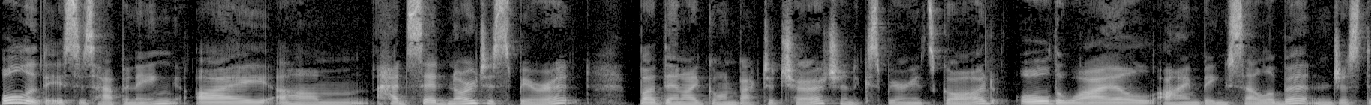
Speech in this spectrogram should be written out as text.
all of this is happening. I um, had said no to spirit, but then I'd gone back to church and experienced God. All the while, I'm being celibate and just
